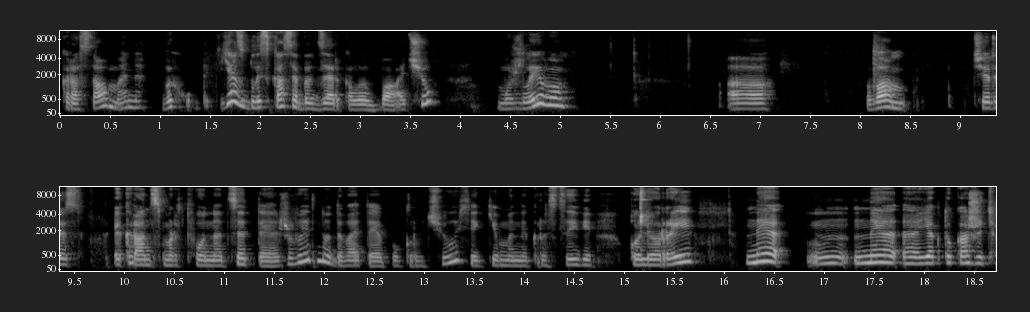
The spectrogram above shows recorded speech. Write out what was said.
краса в мене виходить. Я зблизька себе в дзеркало бачу. Можливо, вам через екран смартфона це теж видно. Давайте я покручусь, які в мене красиві кольори. Не, не е, як то кажуть,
